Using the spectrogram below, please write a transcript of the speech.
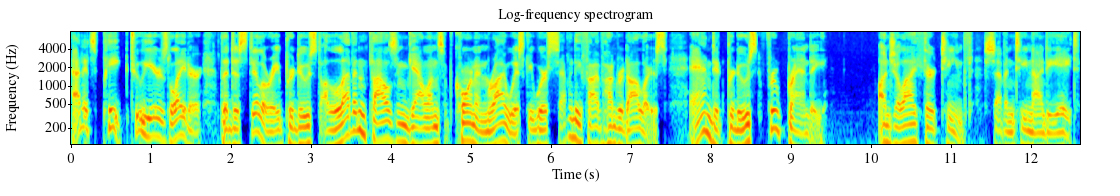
At its peak two years later, the distillery produced 11,000 gallons of corn and rye whiskey worth 75 $500, and it produced fruit brandy, on July 13, 1798,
